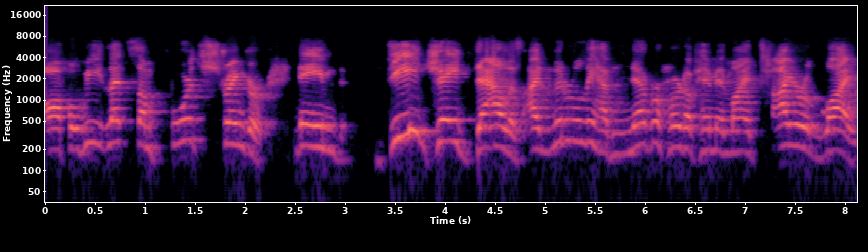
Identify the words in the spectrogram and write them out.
awful. We let some fourth stringer named DeeJay Dallas. I literally have never heard of him in my entire life.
